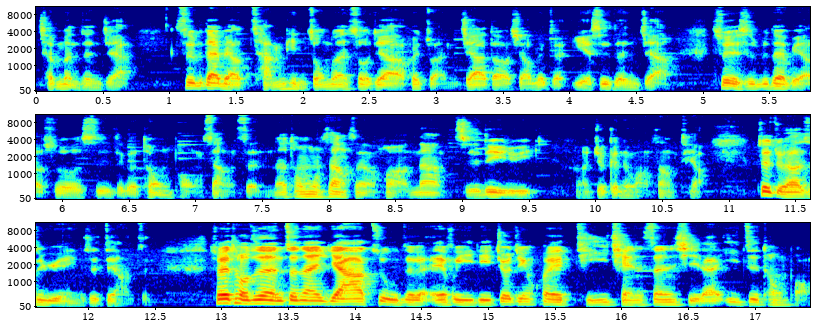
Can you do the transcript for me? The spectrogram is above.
成本增加，是不是代表产品终端售价会转嫁到消费者也是增加？所以是不是代表说是这个通膨上升？那通膨上升的话，那值利率啊就跟着往上跳。最主要是原因是这样子，所以投资人正在压住这个 FED 究竟会提前升息来抑制通膨，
